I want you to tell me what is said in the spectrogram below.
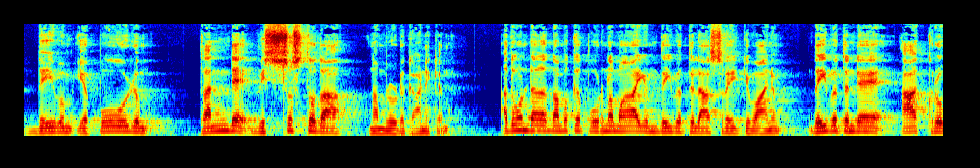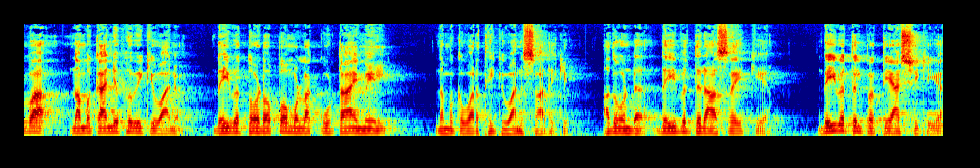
ദൈവം എപ്പോഴും തന്റെ വിശ്വസ്തത നമ്മളോട് കാണിക്കുന്നു. അതുകൊണ്ട് നമുക്ക് പൂർണമായും ദൈവത്തിൽ ആശ്രയിക്കുവാനും ദൈവത്തിന്റെ ആ കൃപ നമുക്ക് അനുഭവിക്കുവാനും ദൈവത്തോടൊപ്പമുള്ള കൂട്ടായ്മയിൽ നമുക്ക് വർദ്ധിക്കുവാനും സാധിക്കും. അതുകൊണ്ട് ദൈവത്തിൽ ആശ്രയിക്കുക ദൈവത്തിൽ പ്രത്യാശിക്കുക.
